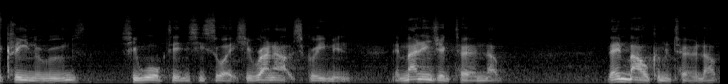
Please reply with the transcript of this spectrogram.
to clean the rooms. She walked in, she saw it, she ran out screaming. The manager turned up. Then Malcolm turned up.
